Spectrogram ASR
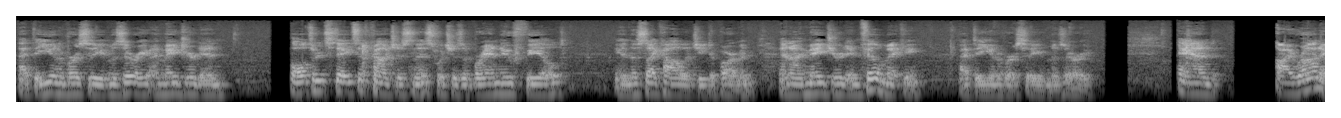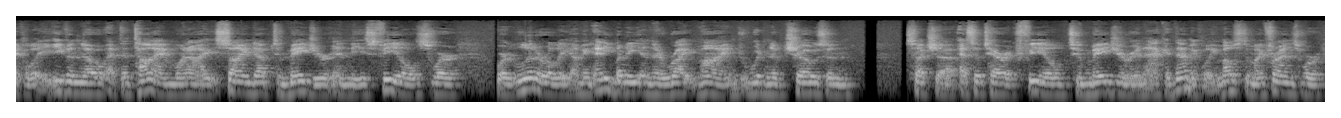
at the University of Missouri. I majored in altered states of consciousness, which is a brand new field in the psychology department, and I majored in filmmaking at the University of Missouri. And ironically, even though at the time when I signed up to major in these fields where where literally, I mean, anybody in their right mind wouldn't have chosen such an esoteric field to major in academically. Most of my friends were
